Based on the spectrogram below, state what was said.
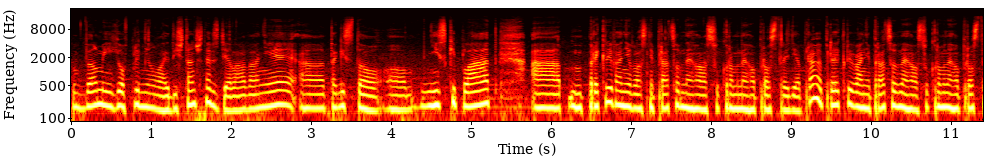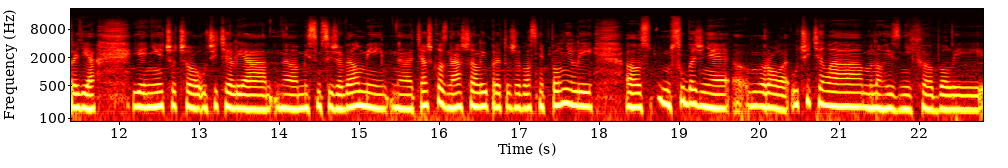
Veľmi ich ovplyvnilo aj dištančné vzdelávanie, a takisto nízky plát a prekryvanie vlastne pracovného a súkromného prostredia. Práve prekryvanie pracovného a súkromného prostredia je niečo, čo učitelia myslím si, že veľmi ťažko znášali, pretože vlastne plnili súbežne role učiteľa, mnohí z nich boli,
